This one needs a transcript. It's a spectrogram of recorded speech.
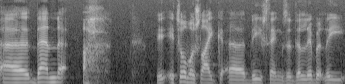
uh, then. Uh, it, it's almost like uh, these things are deliberately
